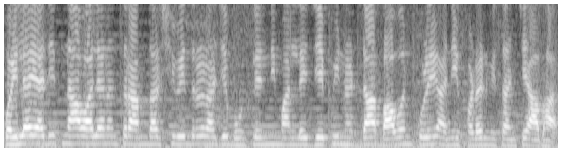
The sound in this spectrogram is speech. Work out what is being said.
पहिल्या यादीत नाव आल्यानंतर आमदार शिवेंद्रराजे भोसलेंनी मानले जे पी नड्डा बावनकुळे आणि फडणवीसांचे आभार.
